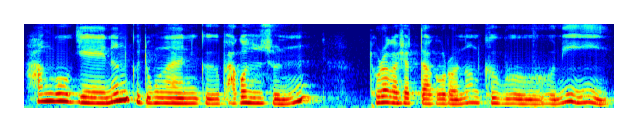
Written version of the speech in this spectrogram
한국에는 그동안 그 박원순 돌아가셨다 그러는 그분이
